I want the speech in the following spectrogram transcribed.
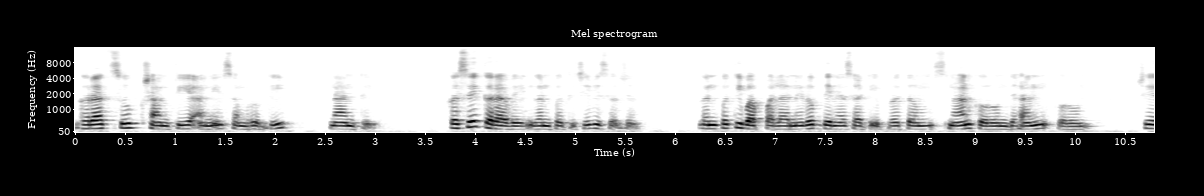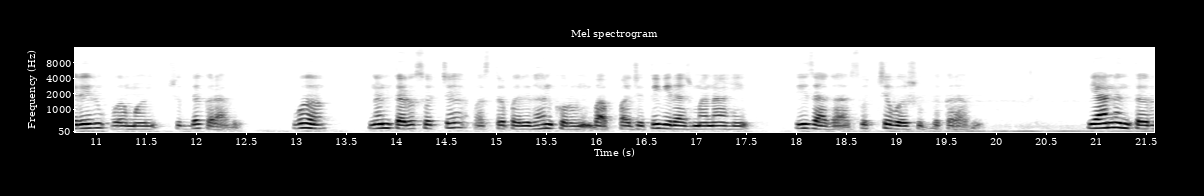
घरात सुख शांती आणि समृद्धी नांदते. कसे करावे गणपतीचे विसर्जन? गणपती बाप्पाला निरोप देण्यासाठी प्रथम स्नान करून ध्यान करून शरीर व मन शुद्ध करावे व नंतर स्वच्छ वस्त्र परिधान करून बाप्पा जिथे विराजमान आहेत ती जागा स्वच्छ व शुद्ध करावी. यानंतर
